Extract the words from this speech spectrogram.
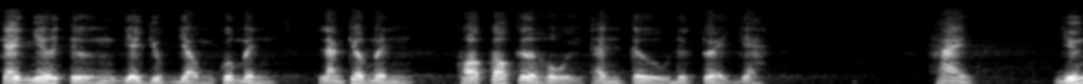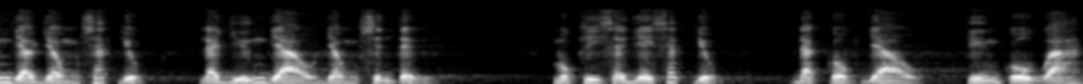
Cái nhớ tưởng và dục vọng của mình làm cho mình khó có cơ hội thành tựu được tuệ giác. Hai, dướng vào dòng sắc dục là dướng vào dòng sinh tử. Một khi sợi dây sắc dục đã cột vào kiên cố quá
